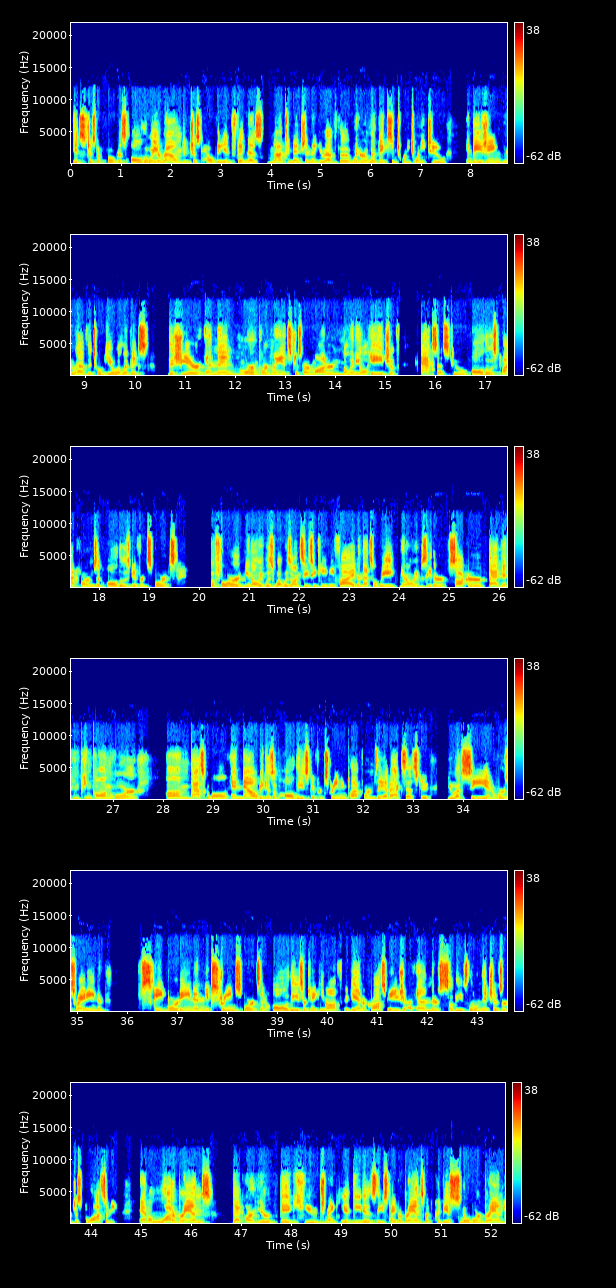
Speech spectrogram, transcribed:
it's just a focus all the way around just healthy and fitness, not to mention that you have the Winter Olympics in 2022 in Beijing, you have the Tokyo Olympics this year. And then more importantly, it's just our modern millennial age of access to all those platforms and all those different sports before you know it was what was on cctv 5 and that's what we you know it was either soccer badminton ping pong or um, basketball. And now because of all these different streaming platforms they have access to ufc and horse riding and skateboarding and extreme sports. And all of these are taking off again across asia. And there's so these little niches are just blossoming. And a lot of brands that aren't your big huge nike adidas these type of brands but could be a snowboard brand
